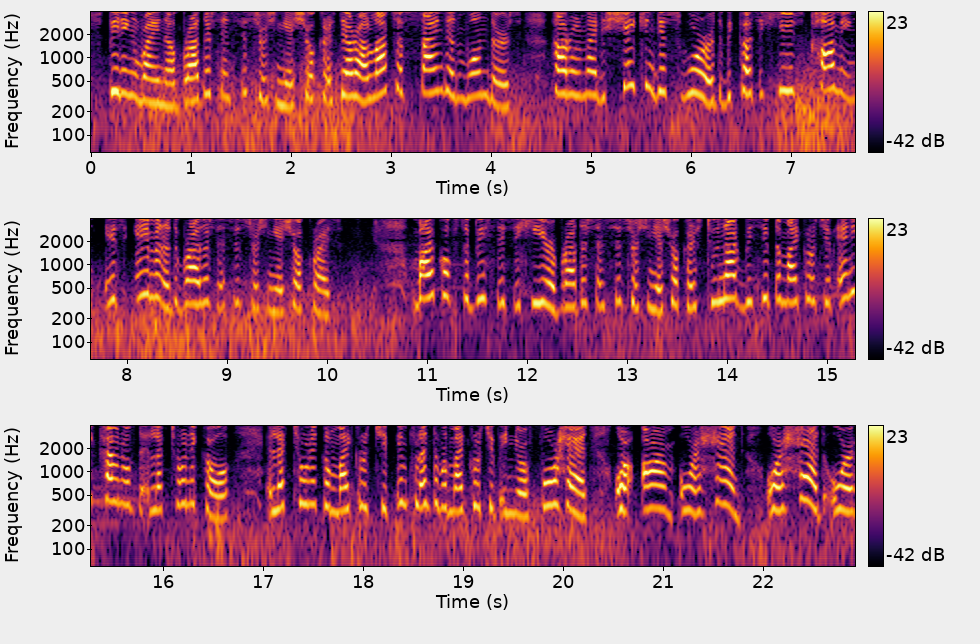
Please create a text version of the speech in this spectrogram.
spinning right now, brothers and sisters in Yeshua Christ. There are lots of signs and wonders. God Almighty shaking this world because His coming is imminent, brothers and sisters in Yeshua Christ. Mark of the beast is here, brothers and sisters in Yeshua Christ. Do not receive the microchip, any kind of the electronical, electronical microchip, implantable microchip in your forehead or arm or hand or head or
